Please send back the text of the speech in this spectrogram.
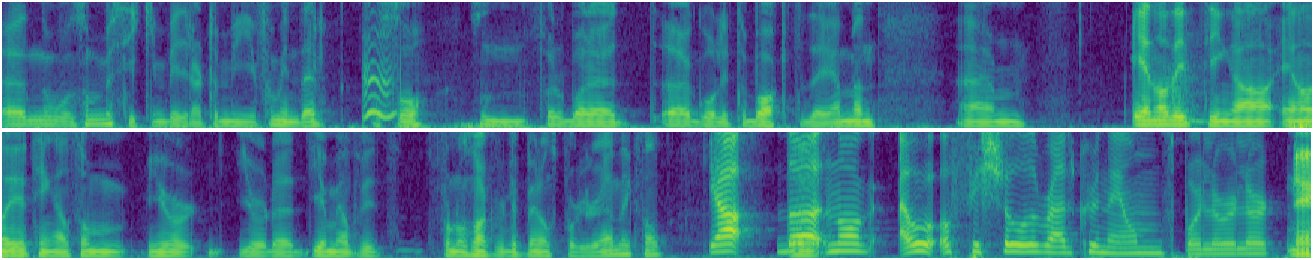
eh, noe som musikken bidrar til mye for min del Mm. også. Sånn for å bare eh, gå litt tilbake til det igjen. Men um, en av de tinga En av de tinga som gjør, gjør det i og med at vi For nå snakker vi litt mer om spoiler igjen, ikke sant? Ja, da, nå oh, Official Rad Crew Neon spoiler alert. Nei,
